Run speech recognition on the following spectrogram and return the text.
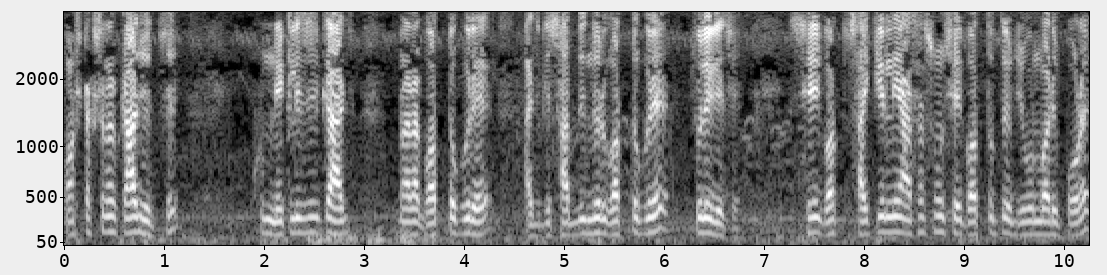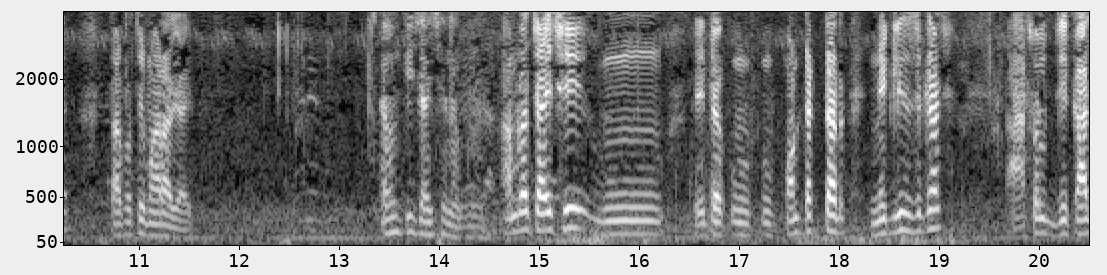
কনস্ট্রাকশনের কাজ হচ্ছে খুব নেকলেসের কাজ ওনারা গর্ত করে আজকে সাত দিন ধরে গর্ত করে চলে গেছে। সেই গর্ত সাইকেল নিয়ে আসার সময় সেই গর্ততে জীবন বাড়ি পড়ে তারপর থেকে মারা যায়। এখন কি চাইছেন আপনারা? আমরা চাইছি এটা কন্ট্রাক্টর নেগলিজেন্স কাজ। আসল যে কাজ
